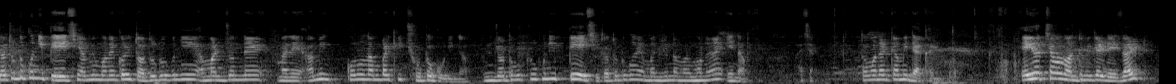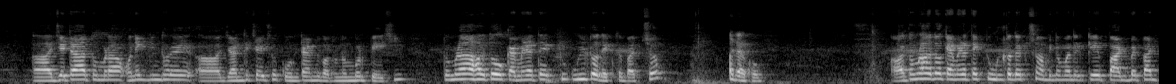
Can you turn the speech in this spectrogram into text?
যতটুকুনি পেয়েছি, আমি মনে করি ততটুকুনি আমার জন্য মানে আমি কোনো নাম্বার কি ছোট করি না। আমি যতটুকুনি পেয়েছি, ততটুকুনি আমার জন্য আমার মনে হয় এনাফ আচ্ছা তোমাদেরকে আমি দেখাই। এই হচ্ছে আমার মাধ্যমিকের রেজাল্ট যেটা তোমরা অনেক দিন ধরে জানতে চাইছো কোনটা আমি কত নম্বর পেয়েছি। তোমরা হয়তো ক্যামেরাতে একটু উল্টো দেখতে পাচ্ছ। দেখো তোমরা হয়তো ক্যামেরাতে একটু উল্টো দেখছ, আমি তোমাদেরকে পার্ট বাই পার্ট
